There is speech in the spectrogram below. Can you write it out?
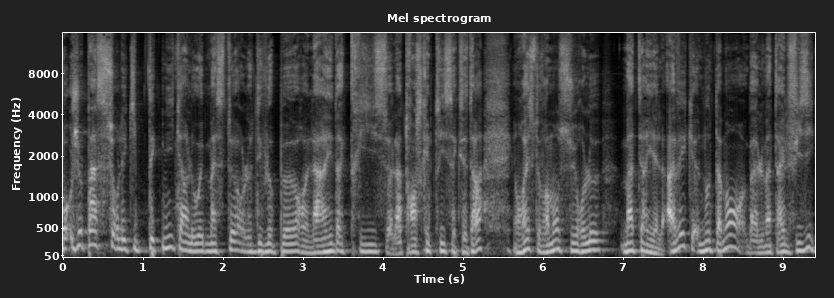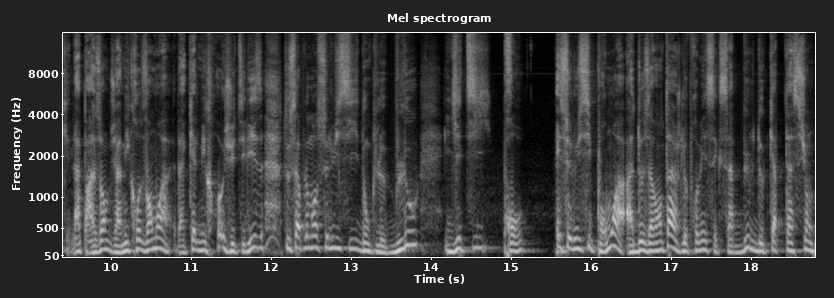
Bon, je passe sur l'équipe technique, hein, le webmaster, le développeur, la rédactrice, la transcriptrice, etc. Et on reste vraiment sur le matériel, avec notamment bah, le matériel physique. Là, par exemple, j'ai un micro devant moi. Ben, quel micro j'utilise? Tout simplement celui-ci, donc le Blue Yeti Pro et celui-ci, pour moi, a deux avantages. Le premier, c'est que sa bulle de captation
